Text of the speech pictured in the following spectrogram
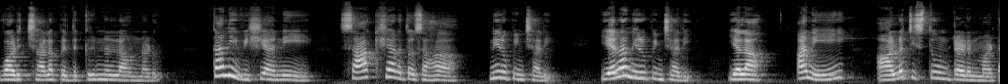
వాడు చాలా పెద్ద క్రిమినల్లా ఉన్నాడు. కానీ ఈ విషయాన్ని సాక్ష్యాలతో సహా నిరూపించాలి. ఎలా నిరూపించాలి? ఎలా? అని ఆలోచిస్తూ ఉంటాడనమాట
